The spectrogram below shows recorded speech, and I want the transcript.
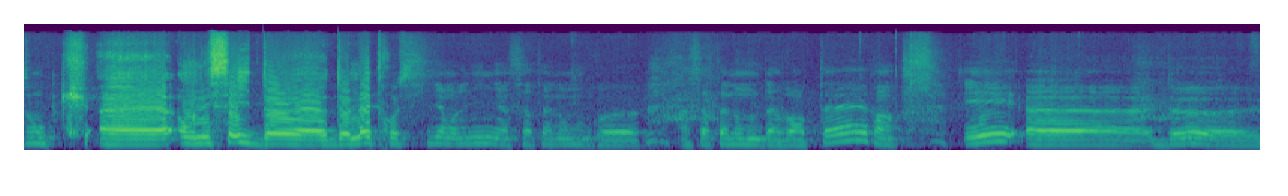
Donc, euh, on essaye de, mettre aussi en ligne un certain nombre, nombre d'inventaires et euh, de euh,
